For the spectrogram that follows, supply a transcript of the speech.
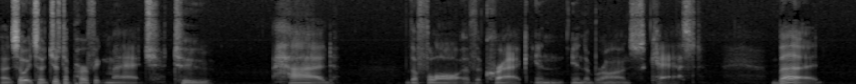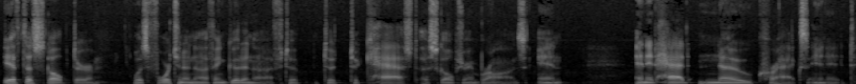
Uh, so it's a, just a perfect match to hide the flaw of the crack in, in the bronze cast. But if the sculptor was fortunate enough and good enough to to, to cast a sculpture in bronze, and and it had no cracks in it.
